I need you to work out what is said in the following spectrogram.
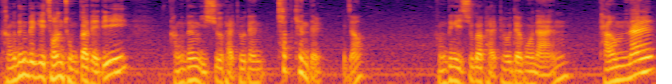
강등되기 전 종가 대비 강등 이슈 발표된 첫 캔들, 그죠? 강등 이슈가 발표되고 난 다음 날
